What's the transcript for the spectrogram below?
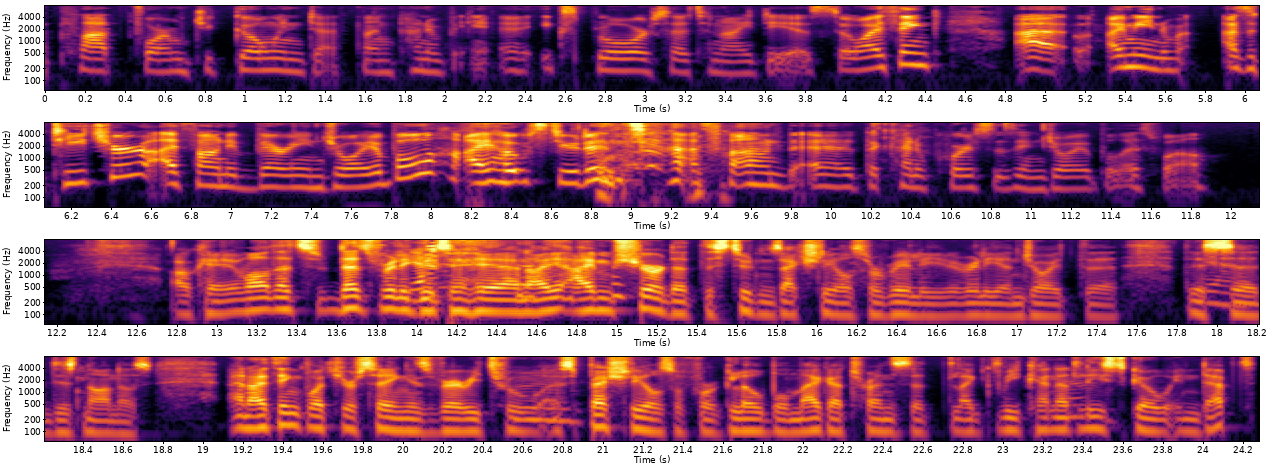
a platform to go in depth and kind of uh, explore certain ideas. So I think, uh, I mean, as a teacher, I found it very enjoyable. I hope students have found uh, the kind of course is enjoyable as well. Okay, well that's that's really yeah. good to hear, and I, I'm sure that the students actually also really really enjoyed the this yeah. uh, this nanos. And I think what you're saying is very true, mm. especially also for global mega trends that like we can yeah. at least go in depth.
